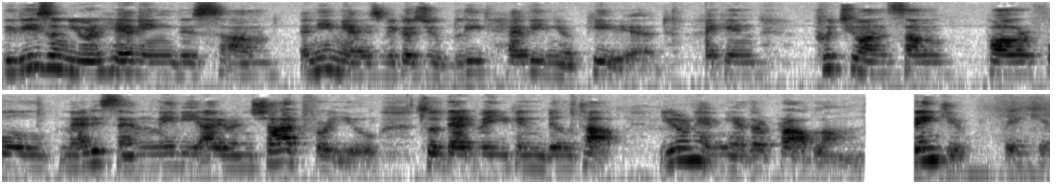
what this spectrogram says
The reason you're having this um, anemia is because you bleed heavy in your period. I can put you on some powerful medicine, maybe iron shot for you, so that way you can build up. You don't have any other problem. Thank you. Thank you.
